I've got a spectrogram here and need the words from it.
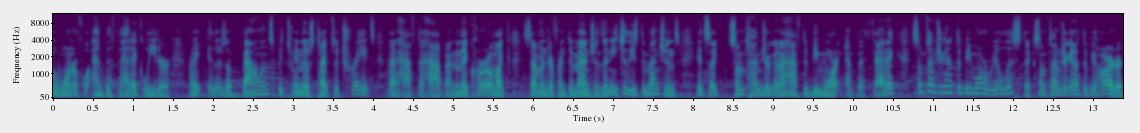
a wonderful empathetic leader, right? There's a balance between those types of traits that have to happen, and they occur on like seven different dimensions, and each of these dimensions, it's like sometimes you're going to have to be more empathetic, sometimes you're going to have to be more realistic, sometimes you're going to have to be harder,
